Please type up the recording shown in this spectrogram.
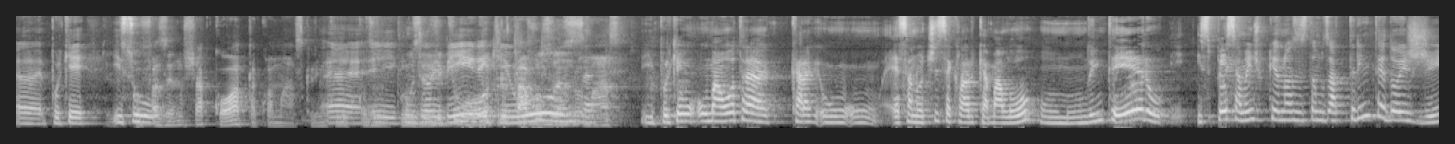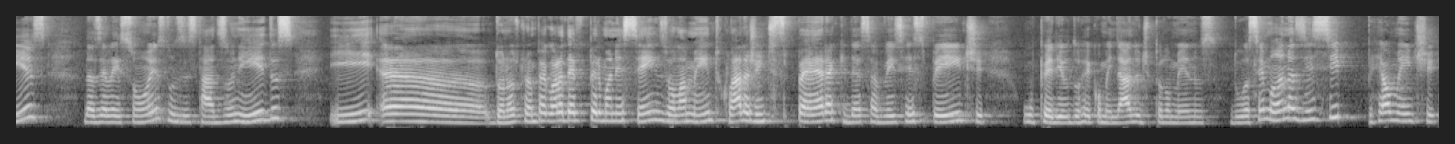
Uh, porque Ele isso. fazendo chacota com a máscara. É, e com o Joe Biden que, que usa. E porque uma outra. Cara, um, um, essa notícia, é claro, que abalou o mundo inteiro, especialmente porque nós estamos há 32 dias das eleições nos Estados Unidos e uh, Donald Trump agora deve permanecer em isolamento. Claro, a gente espera que dessa vez respeite o período recomendado de pelo menos duas semanas e se realmente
